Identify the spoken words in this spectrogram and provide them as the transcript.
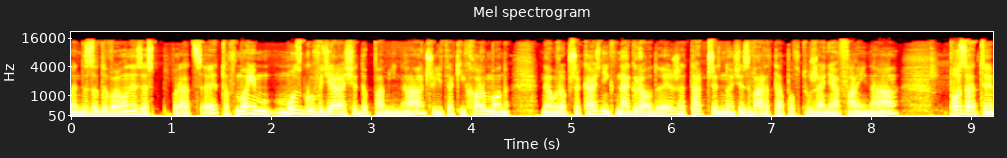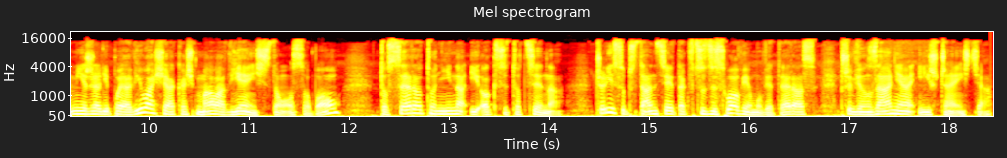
będę zadowolony ze współpracy, to w moim mózgu wydziela się dopamina, czyli taki hormon, neuroprzekaźnik nagrody, że ta czynność jest warta powtórzenia, fajna. Poza tym, jeżeli pojawiła się jakaś mała więź z tą osobą, to serotonina i oksytocyna, czyli substancje, tak w cudzysłowie mówię teraz, przywiązania i szczęścia.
